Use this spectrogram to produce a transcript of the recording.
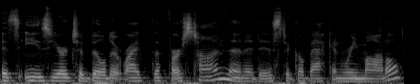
it's easier to build it right the first time than it is to go back and remodel.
